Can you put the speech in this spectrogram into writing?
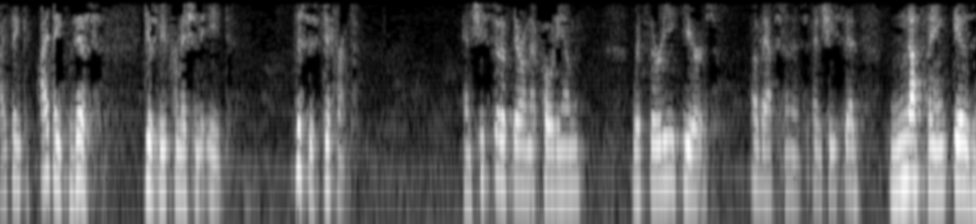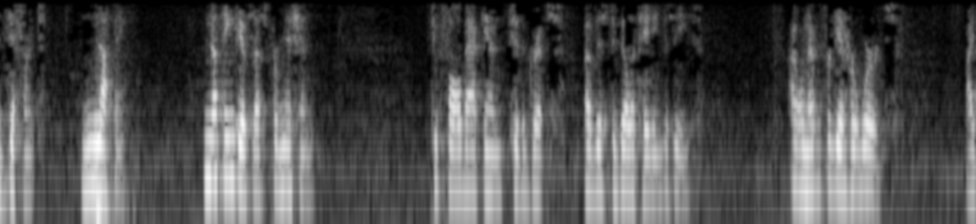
I think, I think this gives me permission to eat. This is different. And she stood up there on that podium with 30 years of abstinence and she said, nothing is different. Nothing. Nothing gives us permission to fall back into the grips of this debilitating disease. I will never forget her words. I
